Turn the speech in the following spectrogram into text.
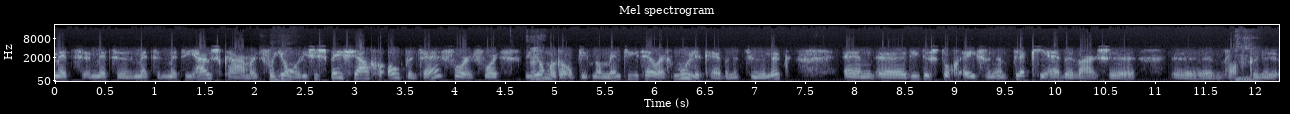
met, met, eh, met, met die huiskamer voor Mhm. jongeren. Die is speciaal geopend hè, voor, voor de jongeren op dit moment, die het heel erg moeilijk hebben natuurlijk. En eh, die dus toch even een plekje hebben waar ze eh, wat kunnen,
